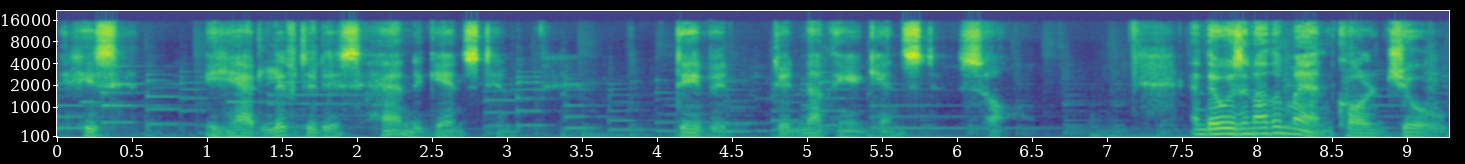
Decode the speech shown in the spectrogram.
his he had lifted his hand against him David did nothing against Saul. And there was another man called Job,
